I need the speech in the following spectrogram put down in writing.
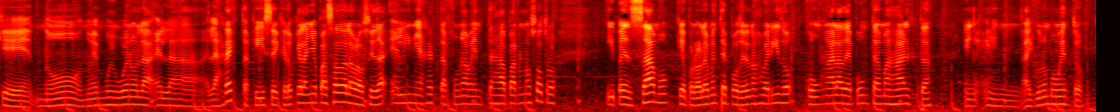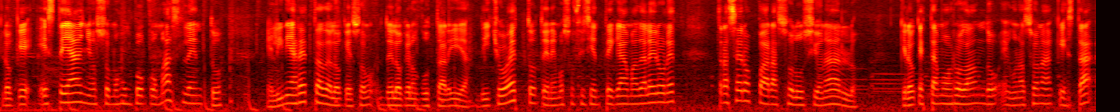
que no, no es muy bueno en la, en, la, recta. Que dice, creo que el año pasado la velocidad en línea recta fue una ventaja para nosotros y pensamos que probablemente podríamos haber ido con un ala de punta más alta en, en algunos momentos. Creo que este año somos un poco más lentos en línea recta de lo que somos, de lo que nos gustaría. Dicho esto, tenemos suficiente gama de alerones traseros para solucionarlo. Creo que estamos rodando en una zona que está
